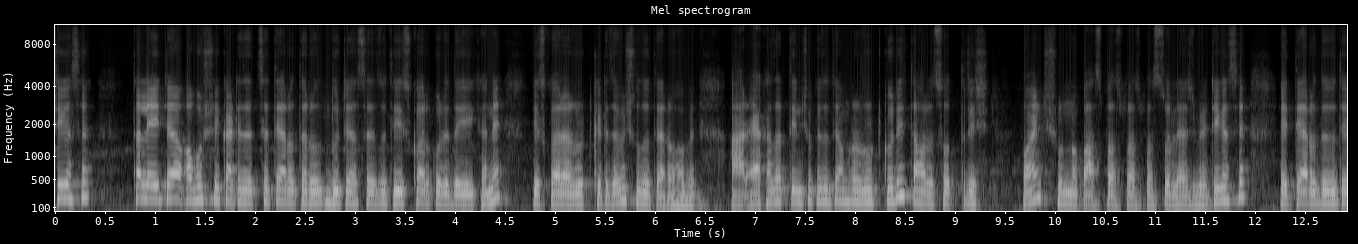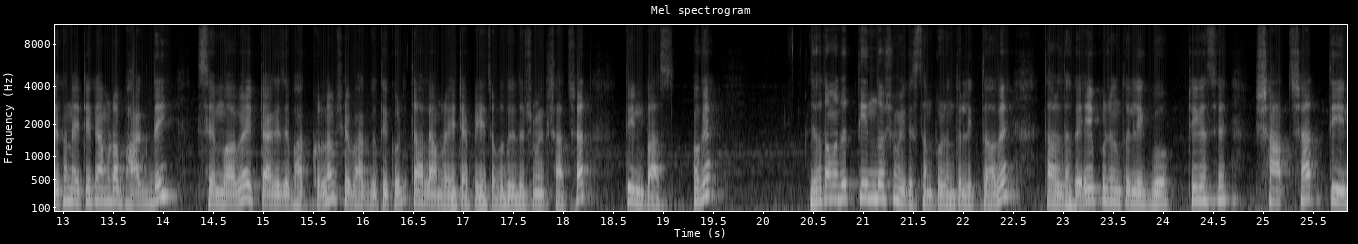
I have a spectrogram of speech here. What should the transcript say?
ঠিক আছে? তাহলে এইটা অবশ্যই কাটে যাচ্ছে, তেরো তেরো দুটো আছে, যদি স্কোয়ার করে দিই এখানে, স্কোয়ার আর রুট কেটে যাবে, শুধু তেরো হবে। আর এক হাজার তিনশোকে যদি আমরা রুট করি, তাহলে ছত্রিশ পয়েন্ট শূন্য পাঁচ পাঁচ পাঁচ পাঁচ চলে আসবে, ঠিক আছে? এই তেরোতে যদি এখন এটাকে আমরা ভাগ দিই সেমভাবে একটু আগে যে ভাগ করলাম, সেই ভাগ যদি করি, তাহলে আমরা এটা পেয়ে যাব দুই দশমিক সাত সাত তিন পাঁচ ওকে যেহেতু আমাদের তিন দশমিক স্থান পর্যন্ত লিখতে হবে, তাহলে দেখো এই পর্যন্ত লিখব, ঠিক আছে? সাত সাত, তিন,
